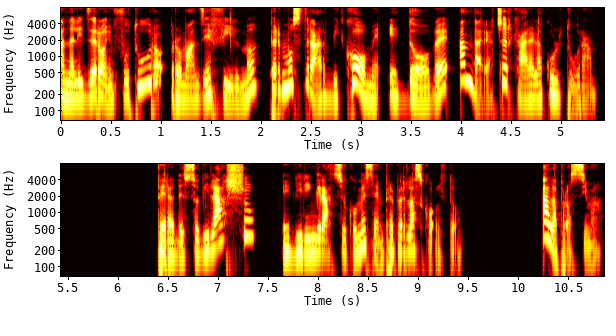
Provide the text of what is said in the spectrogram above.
Analizzerò in futuro romanzi e film per mostrarvi come e dove andare a cercare la cultura. Per adesso vi lascio e vi ringrazio come sempre per l'ascolto. Alla prossima!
